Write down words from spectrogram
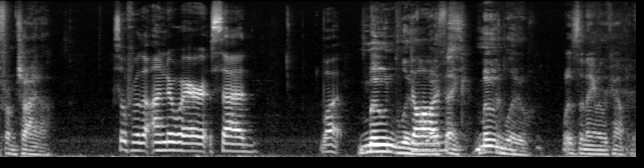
from China. So for the underwear, it said what? Moonloo, Dogs. I think. Moonloo was the name of the company.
